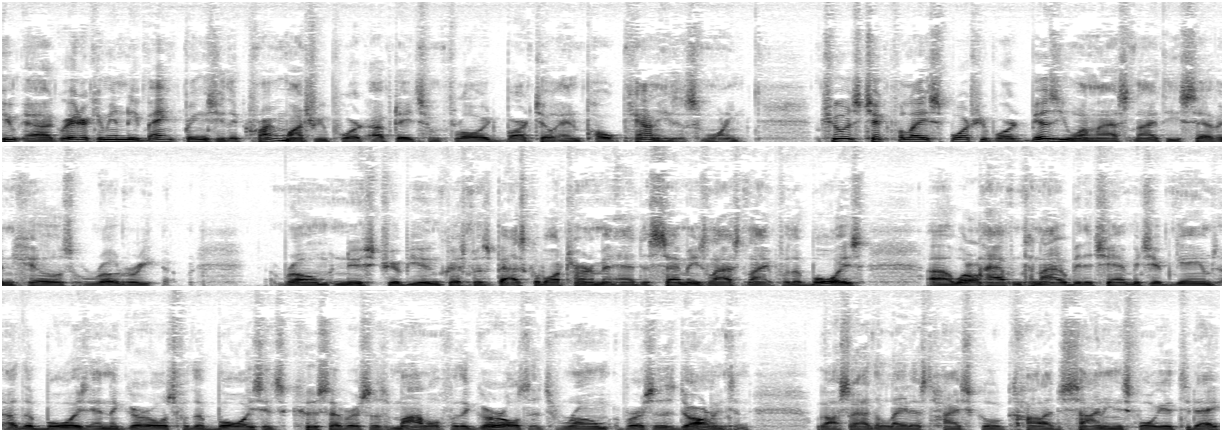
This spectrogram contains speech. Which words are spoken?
Uh, Greater Community Bank brings you the Crime Watch report, updates from Floyd, Bartow, and Polk counties this morning. Truett's Chick fil A Sports Report, busy one last night. The Seven Hills Rotary Rome News Tribune Christmas basketball tournament had the semis last night for the boys. Uh, what will happen tonight will be the championship games of the boys and the girls. For the boys, it's Coosa versus Model. For the girls, it's Rome versus Darlington. We also have the latest high school college signings for you today.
